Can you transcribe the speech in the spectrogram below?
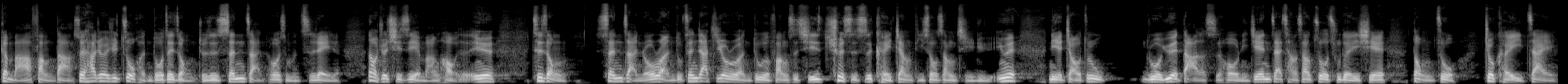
更把它放大，所以他就会去做很多这种就是伸展或者什么之类的。那我觉得其实也蛮好的，因为这种。”伸展柔软度，增加肌肉柔软度的方式，其实确实是可以降低受伤几率。因为你的角度如果越大的时候，你今天在场上做出的一些动作，就可以在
